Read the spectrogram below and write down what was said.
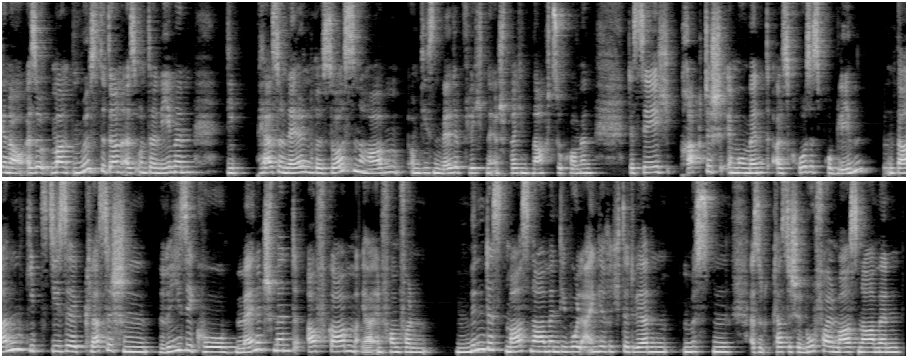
Genau, also man müsste dann als Unternehmen die personellen Ressourcen haben, um diesen Meldepflichten entsprechend nachzukommen. Das sehe ich praktisch im Moment als großes Problem. Dann gibt's diese klassischen Risikomanagementaufgaben, ja, in Form von Mindestmaßnahmen, die wohl eingerichtet werden müssten, also klassische Notfallmaßnahmen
